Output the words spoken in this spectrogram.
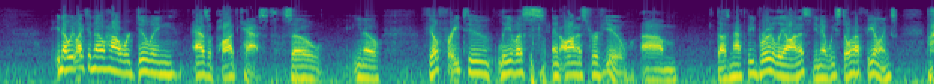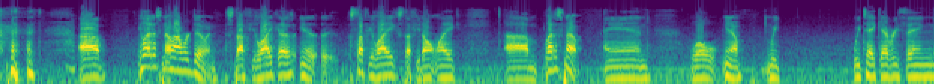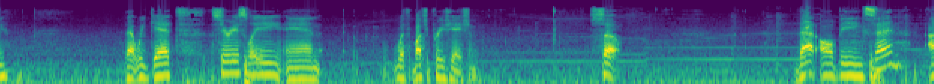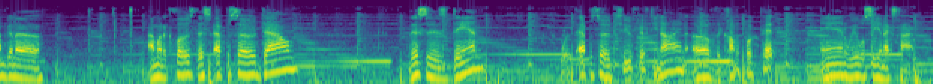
you know, we'd like to know how we're doing as a podcast. So, you know, feel free to leave us an honest review. Um, doesn't have to be brutally honest. You know, we still have feelings, but uh, you let us know how we're doing. Stuff you like us, you know, uh, stuff you like, stuff you don't like. Um, let us know, and we'll, you know, we we take everything that we get seriously and with much appreciation. So, that all being said, I'm gonna I'm gonna close this episode down. This is Dan with episode 259 of the Comic Book Pit, and we will see you next time.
